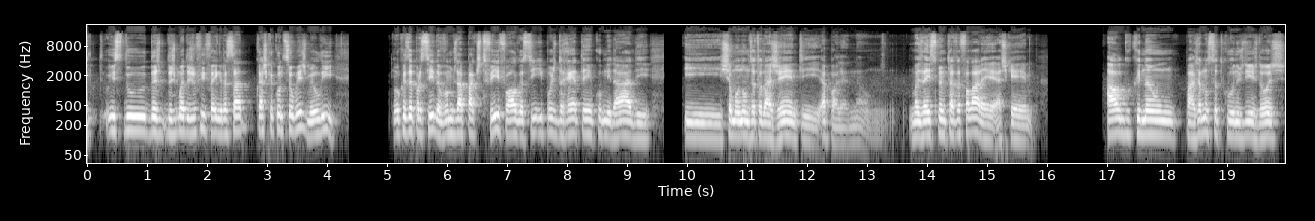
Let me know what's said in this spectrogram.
isso do, das, das moedas do FIFA é engraçado porque acho que aconteceu mesmo. Eu li uma coisa parecida, vamos dar packs de FIFA ou algo assim, e depois derretem a comunidade e, e chamam nomes a toda a gente. E, opa, olha, não. Mas é isso mesmo que estás a falar, é, acho que é algo que não, pá, já não se adequa nos dias de hoje,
